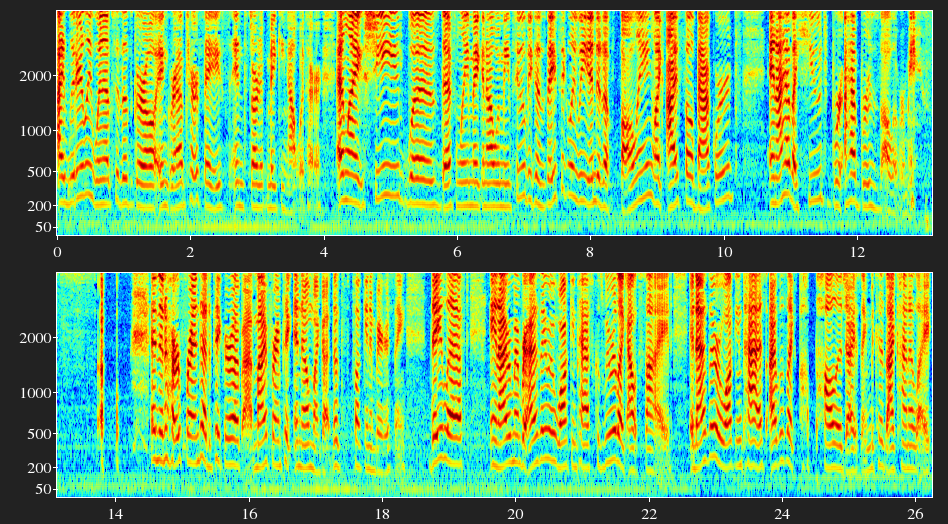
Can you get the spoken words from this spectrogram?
I literally went up to this girl and grabbed her face and started making out with her. And like she was definitely making out with me too because basically we ended up falling. Like I fell backwards and I have a huge bru- I have bruises all over me. so and then her friend had to pick her up. My friend picked, and oh my god, that's fucking embarrassing. They left, and I remember as they were walking past, because we were like outside, and as they were walking past, I was like apologizing because I kind of like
